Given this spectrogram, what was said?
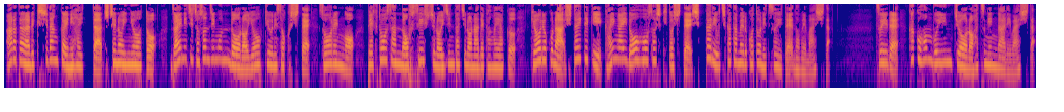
新たな歴史段階に入ったチュチェの偉業と、在日朝鮮人運動の要求に即して、総連後、ペクトーさんの不正主の偉人たちの名で輝く、強力な主体的海外同胞組織としてしっかり打ち固めることについて述べました。ついで、各本部委員長の発言がありました。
